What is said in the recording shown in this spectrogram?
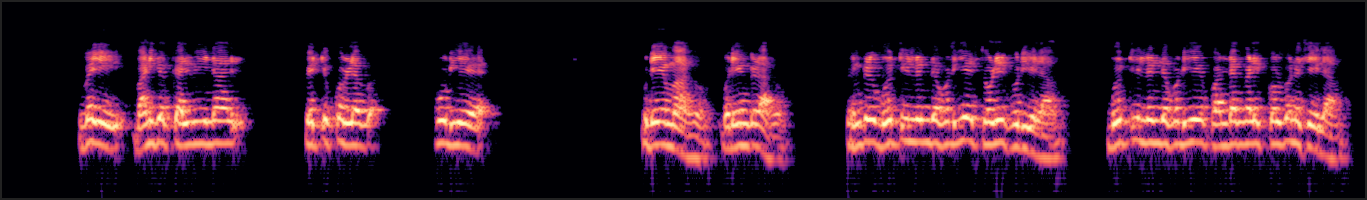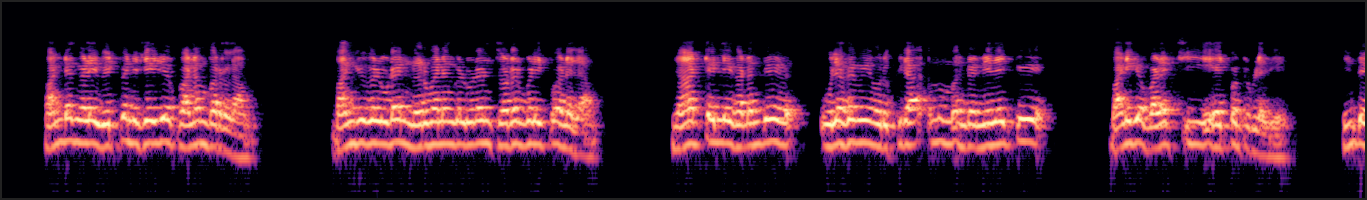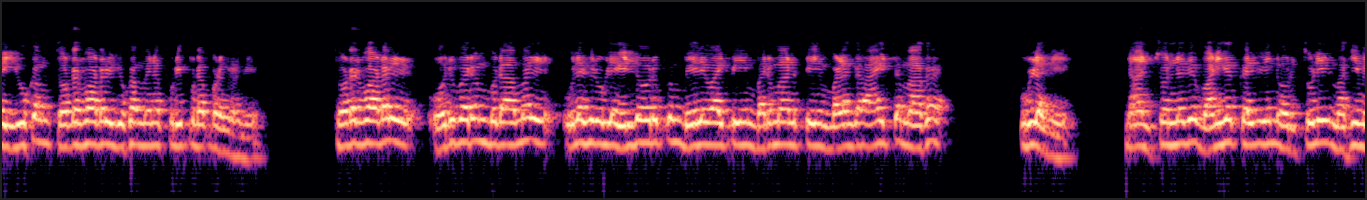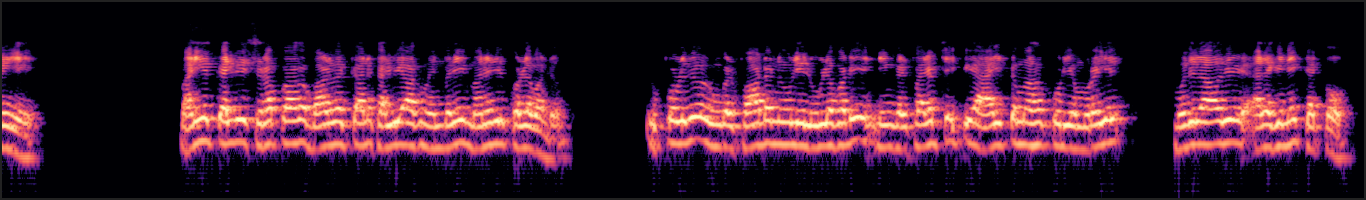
இவை வணிக கல்வியினால் பெற்றுக்கொள்ளக்கூடிய விடயமாகும் விடயங்களாகும். என்று வீட்டில் இருந்தபடியே தொழில் புரியலாம். வீட்டில் இருந்தபடியே பண்டங்களை கொள்வனை செய்யலாம். பண்டங்களை விற்பனை செய்து பணம் பெறலாம். வங்கிகளுடன் நிறுவனங்களுடன் தொடர்புகளை பேணலாம். நாட்டிலே கடந்து உலகமே ஒரு கிராமம் என்ற நிலைக்கு வணிக வளர்ச்சி ஏற்பட்டுள்ளது. இந்த யுகம் தொடர்பாடல் யுகம் என குறிப்பிடப்படுகிறது. தொடர்பாடல் ஒருவரும் விடாமல் உலகில் உள்ள எல்லோருக்கும் வேலைவாய்ப்பையும் வருமானத்தையும் வழங்க ஆயத்தமாக உள்ளது. நான் சொன்னது வணிகக் கல்வியின் ஒரு துளி மகிமையே. வணிகக் கல்வி சிறப்பாக வாழ்வதற்கான கல்வியாகும் என்பதை மனதில் கொள்ள வேண்டும். இப்பொழுது உங்கள் பாடநூலில் உள்ளபடி நீங்கள் பரீட்சைக்கு ஆயத்தமாக கூடிய முறையில் முதலாவது அழகினை கற்போம்.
